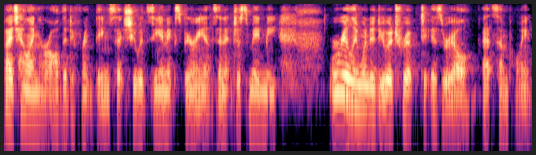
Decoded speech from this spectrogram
by telling her all the different things that she would see and experience and it just made me really want to do a trip to Israel at some point.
